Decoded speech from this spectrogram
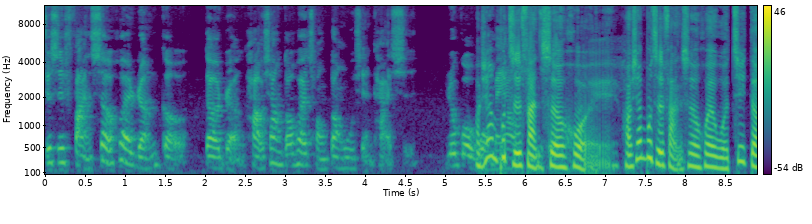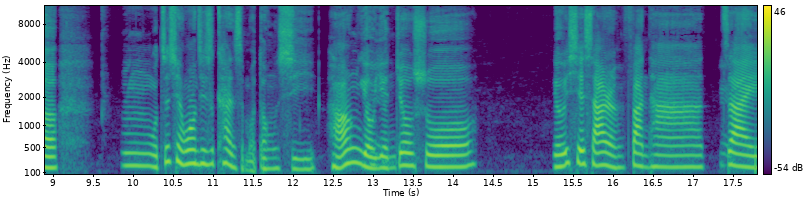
就是反社会人格的人，好像都会从动物先开始。如果好像不止反社会，好像不止反社会。我记得，嗯，我之前忘记是看什么东西，好像有研究说，有一些杀人犯他在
